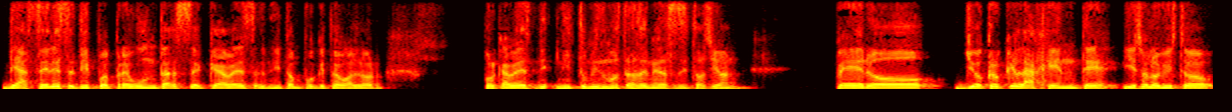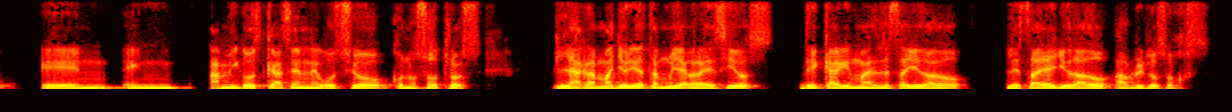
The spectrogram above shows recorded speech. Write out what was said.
de hacer este tipo de preguntas, sé que a veces necesita un poquito de valor, porque a veces ni tú mismo estás en esa situación, pero yo creo que la gente, y eso lo he visto en, en amigos que hacen negocio con nosotros, la gran mayoría están muy agradecidos de que alguien más les haya ayudado, les haya ayudado a abrir los ojos.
